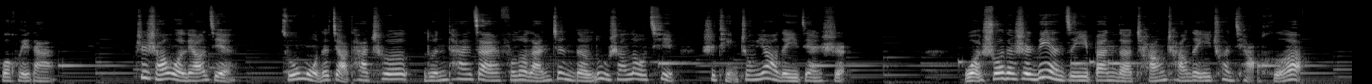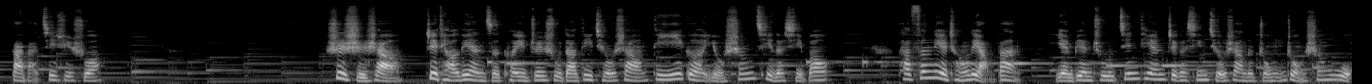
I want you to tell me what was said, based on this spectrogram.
我回答，至少我了解。祖母的脚踏车轮胎在弗洛兰镇的路上漏气是挺重要的一件事。我说的是链子一般的长长的一串巧合。爸爸继续说：“事实上，这条链子可以追溯到地球上第一个有生气的细胞，它分裂成两半，演变出今天这个星球上的种种生物。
